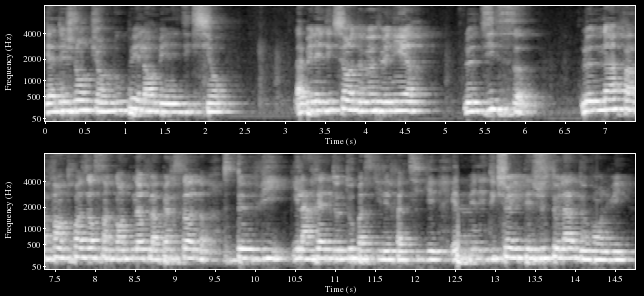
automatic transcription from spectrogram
Il y a des gens qui ont loupé leur bénédiction. La bénédiction devait venir le 10 le 9 à 23h59, la personne de vie, il arrête tout parce qu'il est fatigué. Et la bénédiction était juste là devant lui.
